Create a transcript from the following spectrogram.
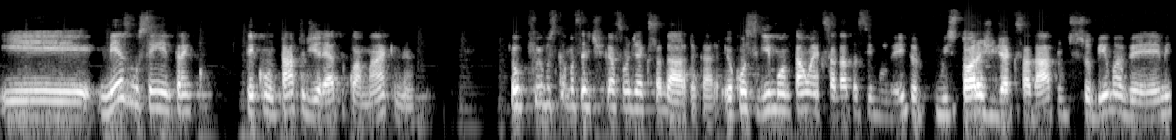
E mesmo sem entrar em, ter contato direto com a máquina, eu fui buscar uma certificação de Exadata, cara. Eu consegui montar um Exadata Simulator, um storage de Exadata, de subir uma VM.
